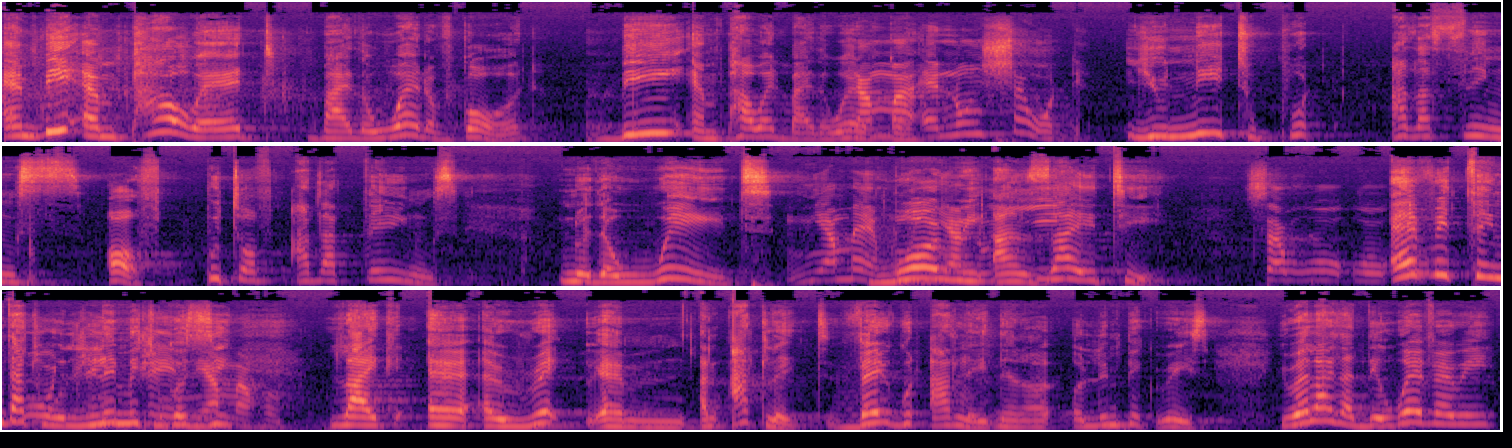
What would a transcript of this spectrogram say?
and be empowered by the word of God. Being empowered by the word of God. ɛno nhyɛ wo de You need to put other things off. Put off other things. You know, the weight, Nneɛma a ɛho worry, hia no, yi- anxiety. sɛ wo- wo- Everything that will limit you. Because see, nneɛma ho. Like a, a um, an athlete, very good athlete in an Olympic race, you realize that they wear very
